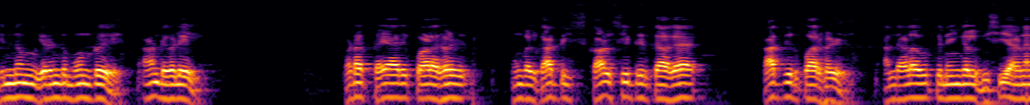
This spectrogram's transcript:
இன்னும் இரண்டு மூன்று ஆண்டுகளில் பட தயாரிப்பாளர்கள் உங்கள் காட்டி கால் சீட்டிற்காக காத்திருப்பார்கள். அந்த அளவுக்கு நீங்கள் பிஸியான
